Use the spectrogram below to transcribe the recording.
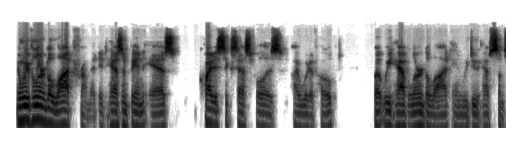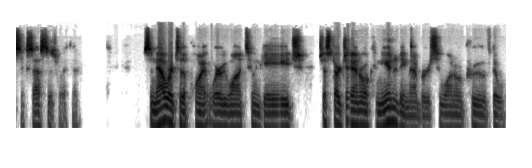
And we've learned a lot from it. It hasn't been as quite as successful as I would have hoped, but we have learned a lot and we do have some successes with it. So now we're to the point where we want to engage just our general community members who want to improve the,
